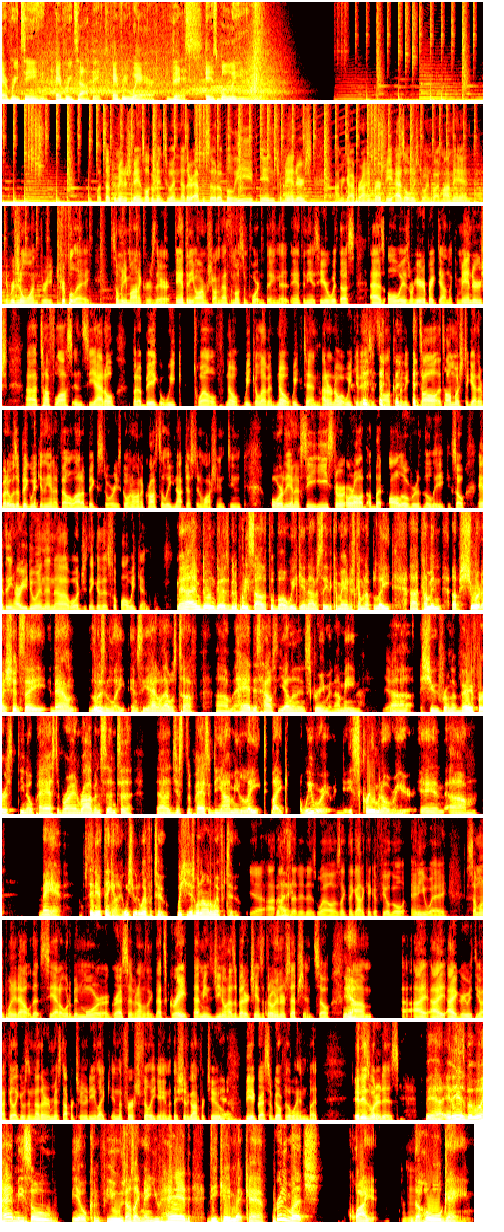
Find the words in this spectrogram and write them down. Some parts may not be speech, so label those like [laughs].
Every team, every topic, everywhere. This is Bleav. What's up, Commanders fans? Welcome into another episode of Bleav in Commanders. I'm your guy, Brian Murphy. As always, joined by my man, the original 1 3, AAA. So many monikers there. Anthony Armstrong. That's the most important thing that Anthony is here with us as always. We're here to break down the Commanders. Uh, tough loss in Seattle, but a big week 12 no week 11 no week 10 i don't know what week it is. It's all coming to, [laughs] it's all it's all mushed together but it was a big week in the nfl a lot of big stories going on across the league not just in washington or the nfc east or, or all but all over the league. So anthony how are you doing? And uh, what did you think of this football weekend Man, I am doing good. It's been a pretty solid football weekend. Obviously, the Commanders coming up late, uh, coming up short, I should say, down losing late in Seattle. That was tough. Um, had this house yelling and screaming. I mean, yeah. uh, shoot, from the very first, you know, pass to Brian Robinson to uh, just the pass to Dyami late, like we were screaming over here. And um, man, I'm sitting here thinking, I wish you would have went for two. Wish you just went on and went for two. Yeah, I, I hey. said it as well. I was like, they got to kick a field goal anyway someone pointed out that Seattle would have been more aggressive, and I was like, "That's great. That means Geno has a better chance to throw an interception." So, yeah, um, I, I I agree with you. I feel like it was another missed opportunity, like in the first Philly game, that they should have gone for two, yeah. be aggressive, go for the win. But it is what it is. Yeah, it is. But what had me so you know confused, I was like, man, you had DK Metcalf pretty much quiet mm-hmm. the whole game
